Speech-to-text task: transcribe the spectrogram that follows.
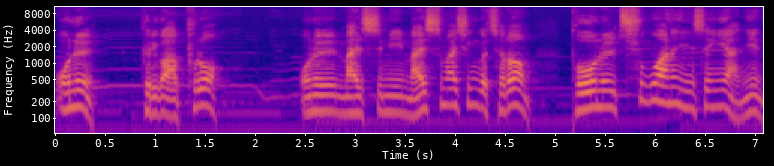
오늘 그리고 앞으로 오늘 말씀이 말씀하신 것처럼 돈을 추구하는 인생이 아닌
